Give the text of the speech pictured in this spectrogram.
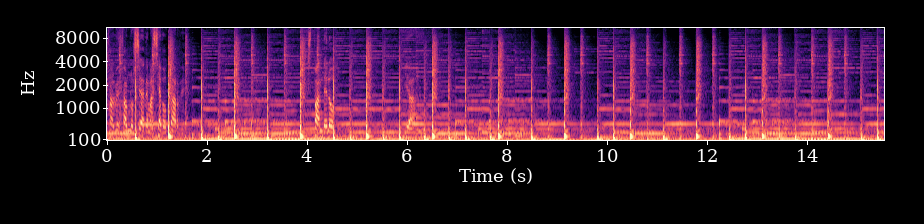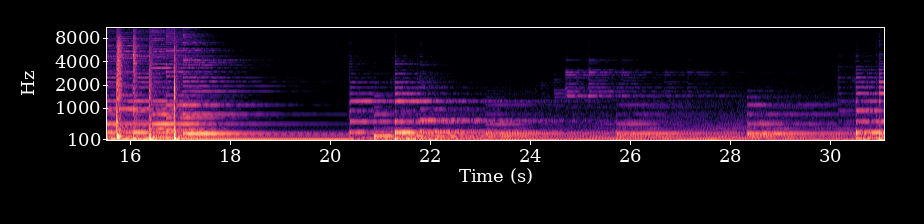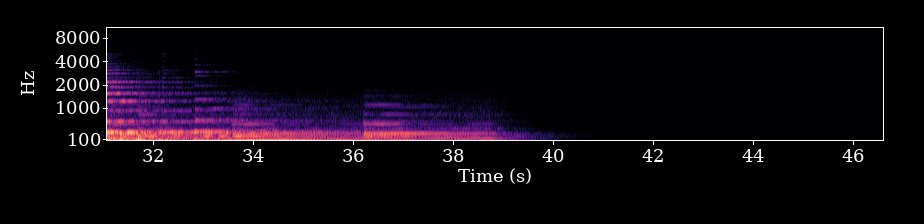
Tal vez aún no sea demasiado tarde. Expándelo. Ya.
